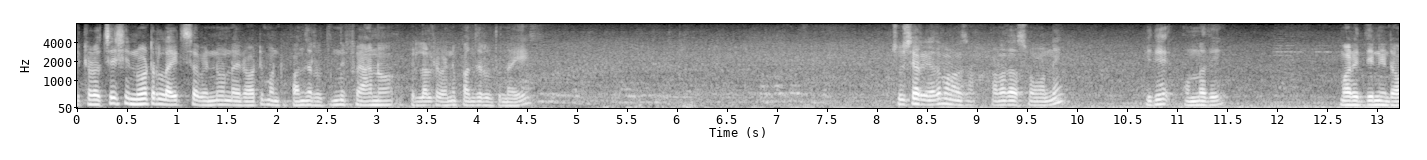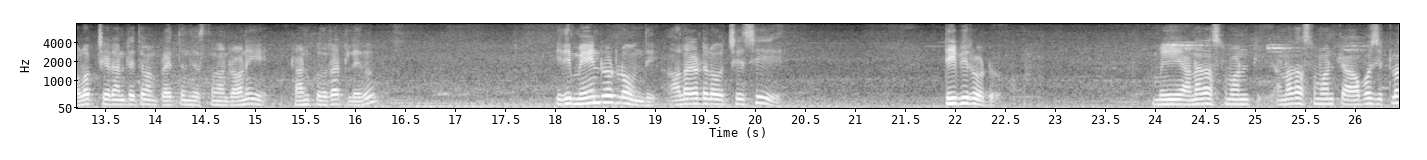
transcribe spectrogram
ఇక్కడ వచ్చేసి ఇన్వర్టర్ లైట్స్ అవన్నీ ఉన్నాయి కాబట్టి మనకు పని జరుగుతుంది. ఫ్యాను పిల్లలకి అవన్నీ పని జరుగుతున్నాయి. చూశారు కదా మన అనాథాశ్రమాన్ని ఇదే ఉన్నది. మరి దీన్ని డెవలప్ చేయడానికి అయితే మనం ప్రయత్నం చేస్తున్నాం కానీ కానీ కుదరట్లేదు. ఇది మెయిన్ రోడ్లో ఉంది. ఆలగడ్డలో వచ్చేసి టీబీ రోడ్డు. మీ అనాథాశ్రమానికి అనాథాశ్రమానికి ఆపోజిట్లో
